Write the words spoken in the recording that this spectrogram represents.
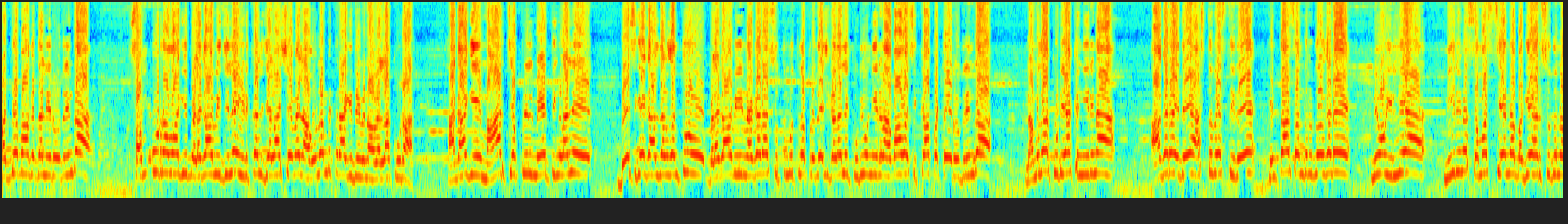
ಮಧ್ಯಭಾಗದಲ್ಲಿರೋದ್ರಿಂದ ಸಂಪೂರ್ಣವಾಗಿ ಬೆಳಗಾವಿ ಜಿಲ್ಲೆ ಹಿಡಕಲ್ ಜಲಾಶಯ ಮೇಲೆ ಅವಲಂಬಿತರಾಗಿದ್ದೀವಿ ನಾವೆಲ್ಲ ಕೂಡ. ಹಾಗಾಗಿ ಮಾರ್ಚ್, ಏಪ್ರಿಲ್, ಮೇ ತಿಂಗಳಲ್ಲಿ ಬೇಸಿಗೆಗಾಲದೊಳಗಂತೂ ಬೆಳಗಾವಿ ನಗರ ಸುತ್ತಮುತ್ತಲ ಪ್ರದೇಶಗಳಲ್ಲಿ ಕುಡಿಯುವ ನೀರಿನ ಅಭಾವ ಸಿಕ್ಕಾಪಟ್ಟೆ ಇರೋದ್ರಿಂದ ನಮಗ ಕುಡಿಯಾಕ ನೀರಿನ ಆಗರ ಇದೆ, ಅಸ್ತವ್ಯಸ್ತ ಇದೆ. ಇಂಥ ಸಂದರ್ಭದೊಳಗಡೆ ನೀವು ಇಲ್ಲಿಯ ನೀರಿನ ಸಮಸ್ಯೆಯನ್ನ ಬಗೆಹರಿಸೋದನ್ನ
